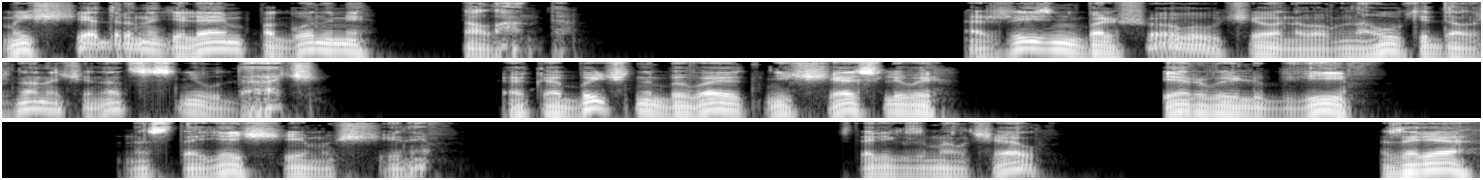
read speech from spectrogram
мы щедро наделяем погонами таланта. А жизнь большого ученого в науке должна начинаться с неудач. Как обычно бывают несчастливы первой любви настоящие мужчины. Старик замолчал. Заря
